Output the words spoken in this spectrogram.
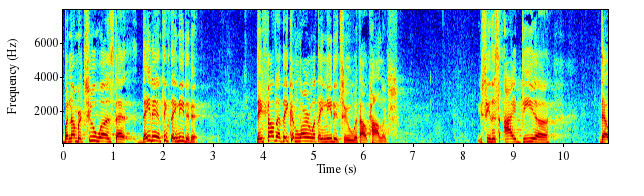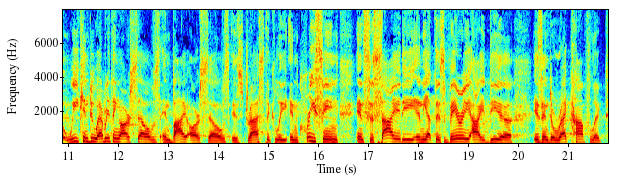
But number two was that they didn't think they needed it. They felt that they could learn what they needed to without college. You see, this idea that we can do everything ourselves and by ourselves is drastically increasing in society, and yet this very idea is in direct conflict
